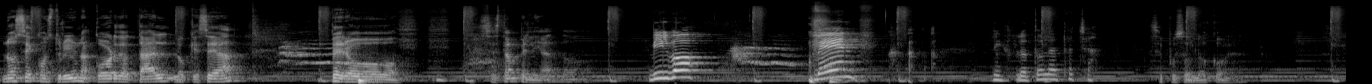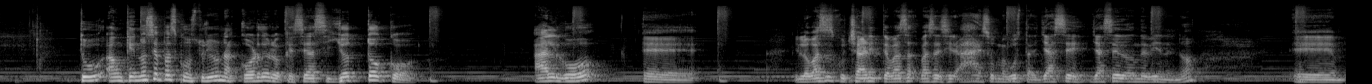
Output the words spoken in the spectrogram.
no sé construir un acorde o tal, lo que sea, pero se están peleando. Bilbo, ven. Le explotó la tacha. Se puso loco, ¿verdad? Tú, aunque no sepas construir un acorde o lo que sea, si yo toco algo eh, y lo vas a escuchar y te vas a, vas a decir, ah, eso me gusta, ya sé, ya sé de dónde viene, ¿no? Eh,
